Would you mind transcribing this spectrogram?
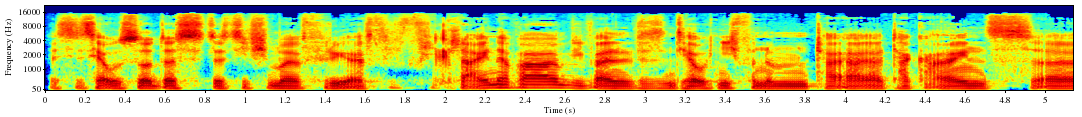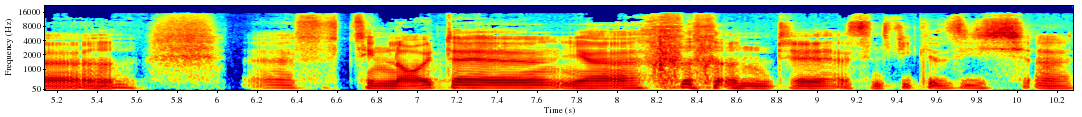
es ist ja auch so, dass, dass die Firma früher viel kleiner war. Wir, waren, wir sind ja auch nicht von einem Tag, Tag eins äh, äh, zehn Leute, ja, und äh, es entwickelt sich äh,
